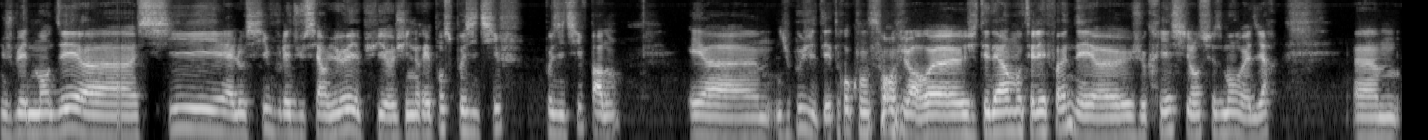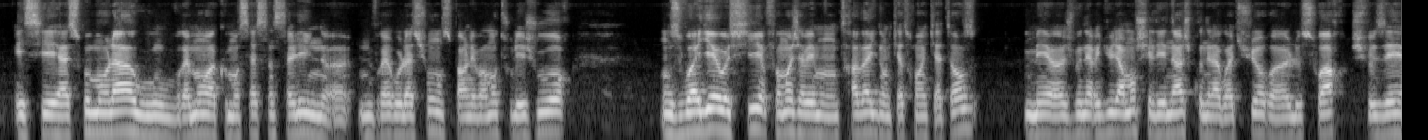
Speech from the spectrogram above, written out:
Je lui ai demandé euh, si elle aussi voulait du sérieux. Et puis, euh, j'ai une réponse positive, positive, pardon. Et euh, du coup, j'étais trop content. Genre, euh, j'étais derrière mon téléphone et euh, je criais silencieusement, on va dire. Euh, et c'est à ce moment-là où vraiment a commencé à s'installer une, euh, une vraie relation. On se parlait vraiment tous les jours. On se voyait aussi. Enfin, moi, j'avais mon travail dans le 94. mais je venais régulièrement chez Léna, je prenais la voiture le soir, je faisais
